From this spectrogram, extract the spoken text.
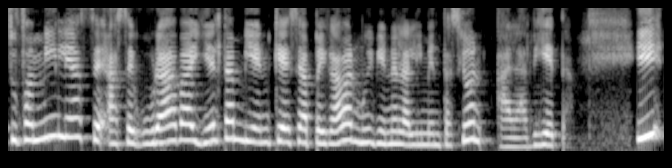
su familia se aseguraba y él también que se apegaban muy bien a la alimentación, a la dieta. Y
